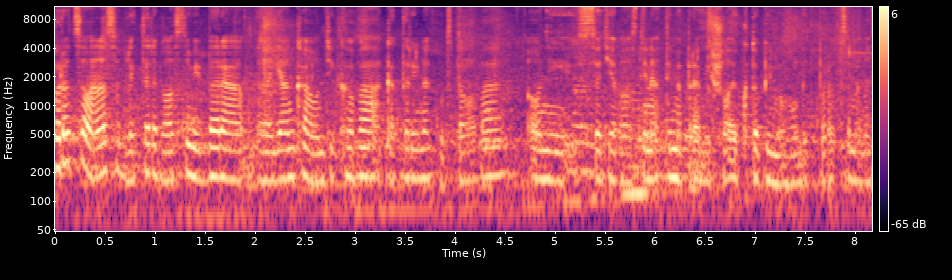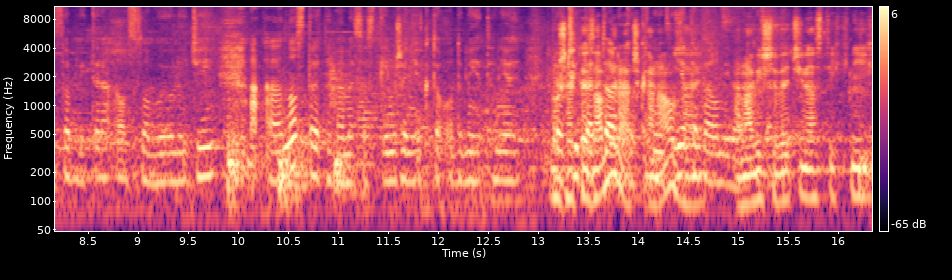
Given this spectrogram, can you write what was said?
Porodcov Anasov Litery vlastne vyberá e, Janka Ondiková a Katarína Kucpelová. Oni sedia vlastne nad tým a premýšľajú, kto by mohol byť porodcom Anasov Litera a oslovujú ľudí. A áno, stretávame sa s tým, že niekto odmietne No však to je naozaj. Je to veľmi a navyše väčšina z tých kníh,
